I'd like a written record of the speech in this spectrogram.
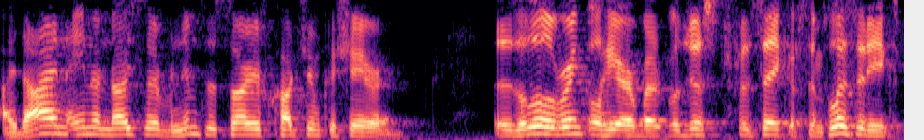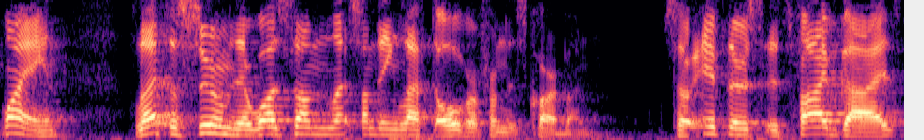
adayin ein a noisar v'nimta sarif kachim kasherim. There's a little wrinkle here, but we'll just for the sake of simplicity explain. Let's assume there was some something left over from this korban. So if there's it's five guys,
